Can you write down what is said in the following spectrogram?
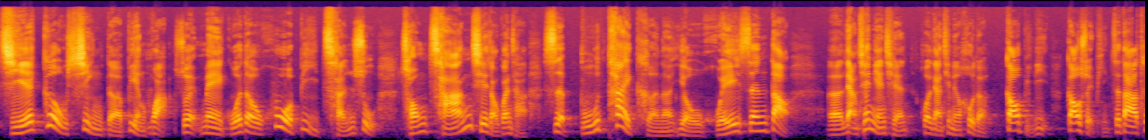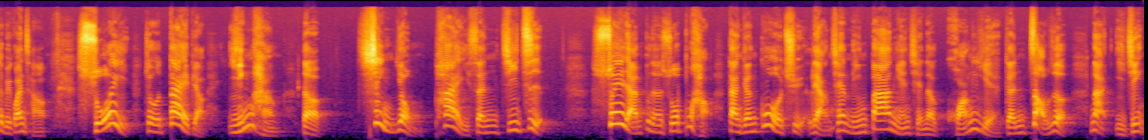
结构性的变化，所以美国的货币乘数从长期的角观察是不太可能有回升到。呃，两千年前或两千年后的高比例、高水平，这大家特别观察。所以就代表银行的信用派生机制虽然不能说不好，但跟过去两千零八年前的狂野跟燥热，那已经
